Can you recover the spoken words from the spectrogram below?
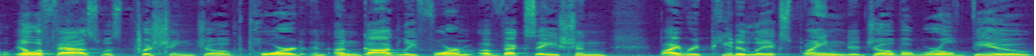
Eliphaz was pushing Job toward an ungodly form of vexation by repeatedly explaining to Job a worldview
